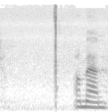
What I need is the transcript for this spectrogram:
Amen.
